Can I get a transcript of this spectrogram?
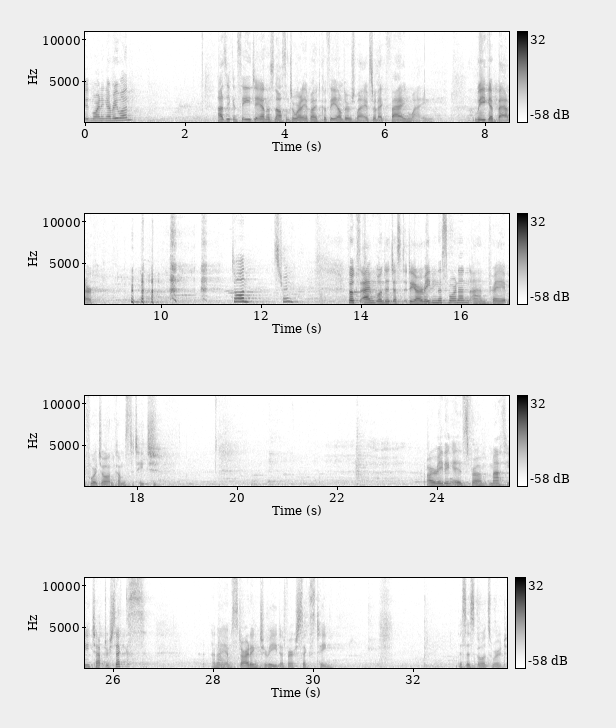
Good morning, everyone. As you can see, Jen has nothing to worry about because the elders' wives are like fine wine. We get better. John, it's true. Folks, I'm going to just do our reading this morning and pray before John comes to teach. Our reading is from Matthew chapter 6, and I am starting to read at verse 16. This is God's word.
